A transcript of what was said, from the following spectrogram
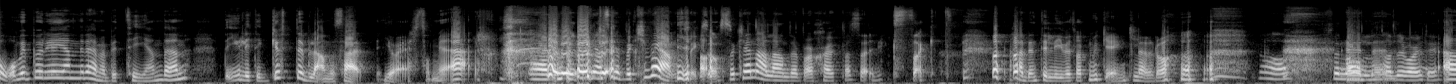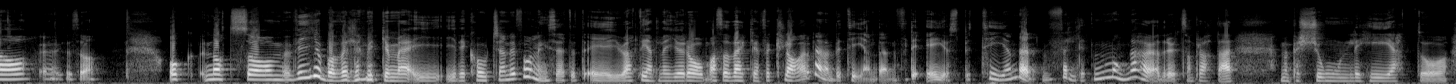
Så om vi börjar igen i det här med beteenden. Det är ju lite gött ibland så här, jag är som jag är. Är det ganska bekvämt Ja. liksom, så kan alla andra bara skärpa sig. Exakt. Hade inte livet varit mycket enklare då? Ja, för någon Eller- hade det varit det. Ja, lite så. Och något som vi jobbar väldigt mycket med i, i det coachande förhållningssättet är ju att egentligen göra om, alltså verkligen förklara det här med beteenden. För det är just beteenden. Väldigt många hör jag där ute som pratar med personlighet och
